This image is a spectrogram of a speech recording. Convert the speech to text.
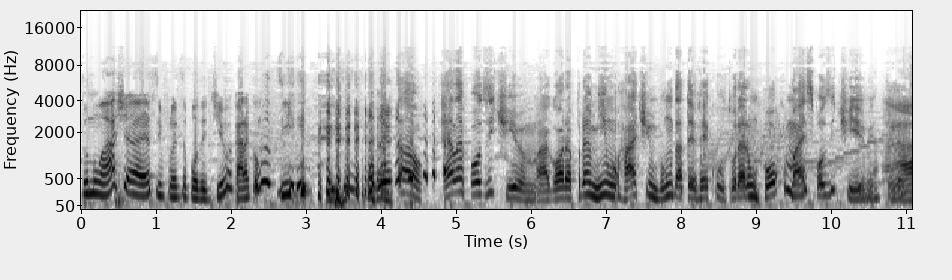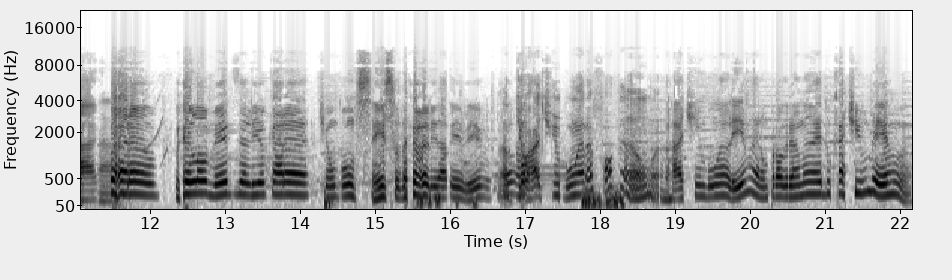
Tu não acha essa influência positiva, cara? Como assim? Não, ela é positiva. Agora, pra mim, o Ratimbum da TV Cultura era um pouco mais positivo, entendeu? Ah, agora, pelo menos ali o cara tinha um bom senso né, ali na TV. mano. Porque o Ratimbum era fodão, mano. Ratimbum ali, mano, era um programa educativo mesmo. mano.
